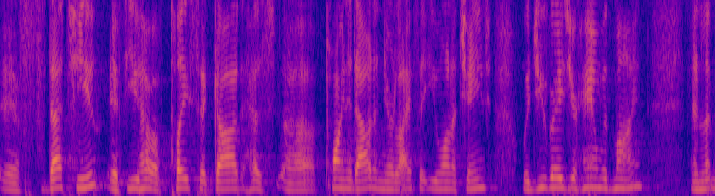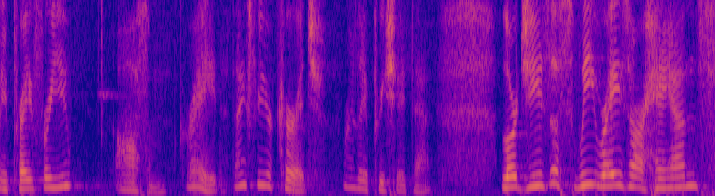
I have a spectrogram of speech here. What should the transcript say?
if that's you, if you have a place that God has uh, pointed out in your life that you want to change, would you raise your hand with mine and let me pray for you? Awesome. Great. Thanks for your courage. Really appreciate that. Lord Jesus, we raise our hands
